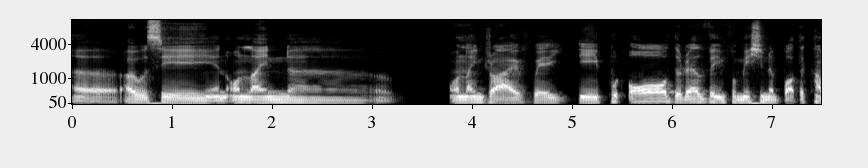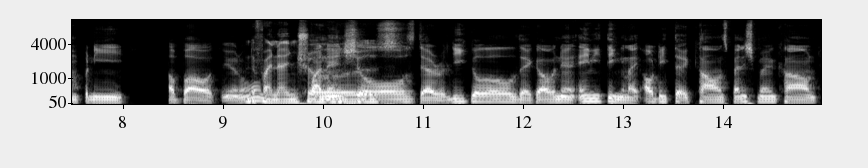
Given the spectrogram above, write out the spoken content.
uh, I would say an online uh, online drive where they put all the relevant information about the company, about you know the financials. financials, their legal, their governance, anything like audited accounts, management account,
